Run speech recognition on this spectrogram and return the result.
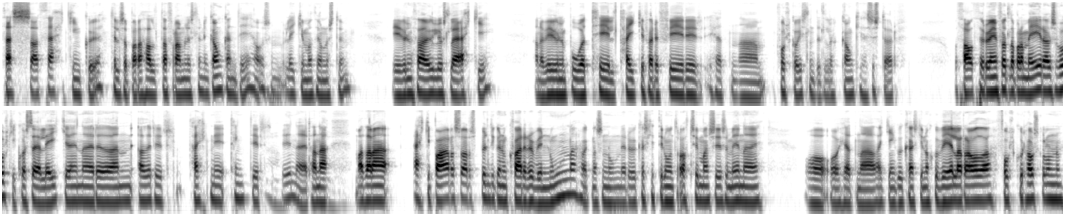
þessa þekkingu til þess að bara halda framleyslunni gangandi á þessum leikjum og þjónustum. Við viljum það augljóslega ekki. Þannig að við viljum búa til tækifæri fyrir hérna, fólk á Íslandi til að gangi þessi störf og þá þurfum við einfallega bara meira af þessu fólki hvort það er leikjaðinaðir eða aðrir tækni tengdir viðnaðir þannig að maður þarf að ekki bara svara spurningunum hvar eru við núna vegna sem núna eru við kannski 380 manns í þessum viðnaði og, og hérna það gengur kannski nokkuð vel að ráða fólk úr háskólanum.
